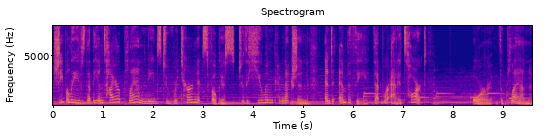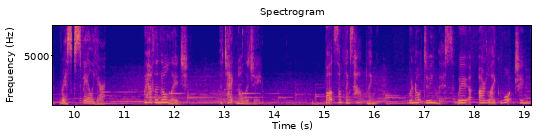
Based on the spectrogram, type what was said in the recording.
she believes that the entire plan needs to return its focus to the human connection and empathy that were at its heart. Or the plan risks failure. We have the knowledge, the technology, but something's happening. We're not doing this. We are like watching,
